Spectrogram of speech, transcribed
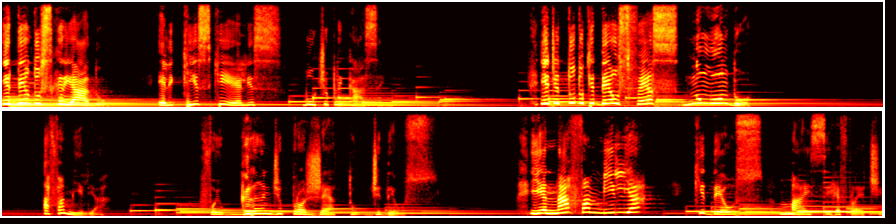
E tendo-os criado, ele quis que eles multiplicassem. E de tudo que Deus fez no mundo, a família foi o grande projeto de Deus. E é na família que Deus mais se reflete.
